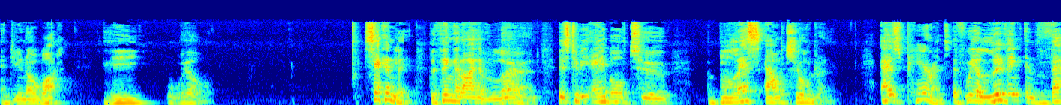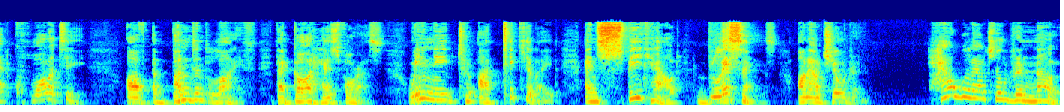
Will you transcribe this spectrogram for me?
And you know what? He will. Secondly, the thing that I have learned is to be able to bless our children as parents, if we are living in that quality of abundant life that God has for us, we need to articulate and speak out blessings on our children. How will our children know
